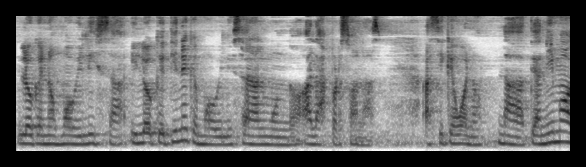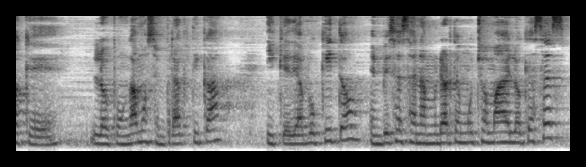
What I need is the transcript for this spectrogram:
lo que nos moviliza y lo que tiene que movilizar al mundo, a las personas. Así que bueno, nada, te animo a que lo pongamos en práctica y que de a poquito empieces a enamorarte mucho más de lo que haces.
